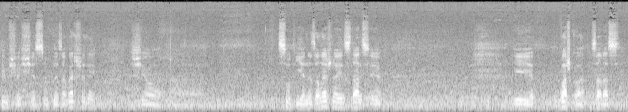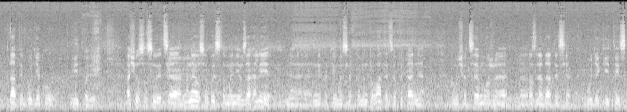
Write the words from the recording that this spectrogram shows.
тим, що ще суд не завершений, що е, суд є незалежною інстанцією. І важко зараз дати будь-яку відповідь. А що стосується мене особисто, мені взагалі е, не хотілося б коментувати це питання, тому що це може е, розглядатися як будь-який тиск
